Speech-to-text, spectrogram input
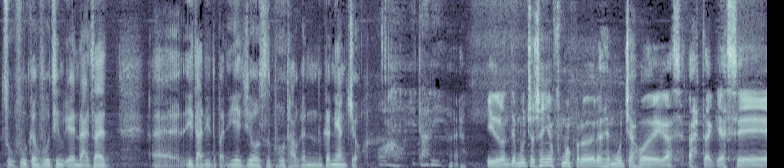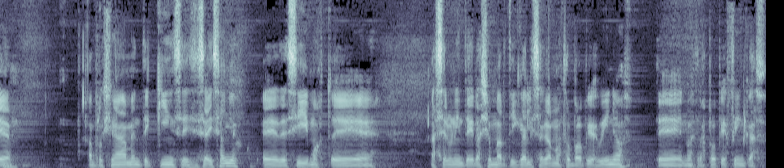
祖父跟父亲原来在呃意大利的本业就是葡萄跟跟酿酒。哇，意大利。Y durante muchos años fuimos proveedores de muchas bodegas, hasta que hace aproximadamente 15, 16 años eh, decidimos eh, hacer una integración vertical y sacar nuestros propios vinos de nuestras propias fincas.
